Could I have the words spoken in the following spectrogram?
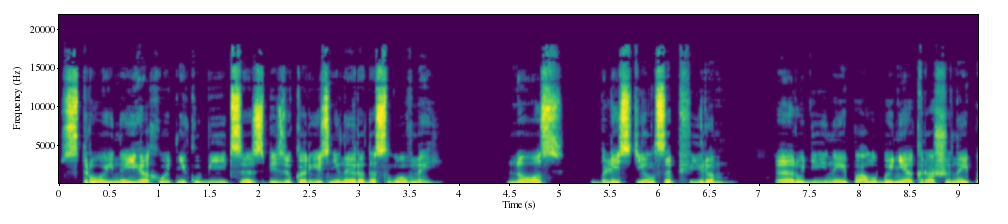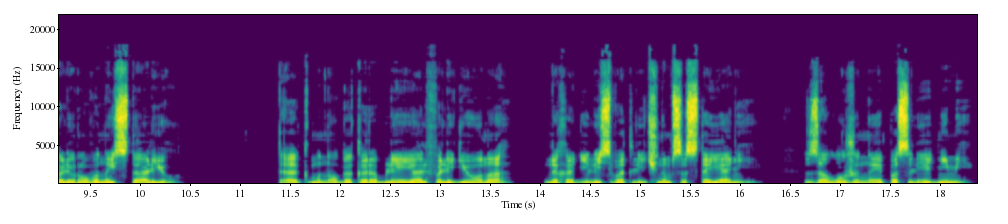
стройный охотник-убийца с безукоризненной родословной. Нос блестел сапфиром, а орудийные палубы неокрашенной полированной сталью. Так много кораблей Альфа-легиона находились в отличном состоянии, заложенные последними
